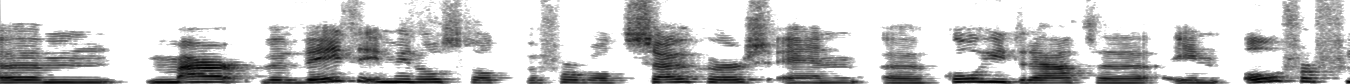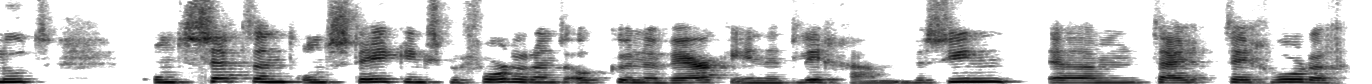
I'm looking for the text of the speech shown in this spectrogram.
Um, maar we weten inmiddels dat bijvoorbeeld suikers en uh, koolhydraten in overvloed ontzettend ontstekingsbevorderend ook kunnen werken in het lichaam. We zien te tegenwoordig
